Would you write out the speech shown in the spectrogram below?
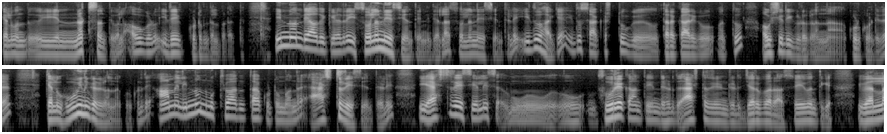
ಕೆಲವೊಂದು ಏನು ನಟ್ಸ್ ಅಂತೀವಲ್ಲ, ಅವುಗಳು ಇದೇ ಕುಟುಂಬದಲ್ಲಿ ಬರುತ್ತೆ. ಇನ್ನೊಂದು ಯಾವುದು ಕೇಳಿದ್ರೆ ಈ ಸೊಲನೇಸಿ ಅಂತ ಏನಿದೆಯಲ್ಲ, ಸೊಲನೇಸಿ ಅಂತೇಳಿ ಇದು ಹಾಗೆ, ಇದು ಸಾಕಷ್ಟು ತರಕಾರಿಗಳು ಮತ್ತು ಔಷಧಿ ಗಿಡಗಳನ್ನು ಕೂಡ್ಕೊಂಡಿದೆ. ಕೆಲವು ಹೂವಿನ ಗಿಡಗಳನ್ನು ಕೂಡ್ಕೊಂಡಿದೆ. ಆಮೇಲೆ ಇನ್ನೊಂದು ಮುಖ್ಯವಾದಂಥ ಕುಟುಂಬ ಅಂದರೆ ಆಸ್ಟ್ರೇಸಿ ಅಂತೇಳಿ. ಈ ಆಸ್ಟ್ರೇಸಿಯಲ್ಲಿ ಸ ಸೂರ್ಯಕಾಂತಿಯಿಂದ ಹಿಡಿದು ಆಸ್ಟರಿಂದ ಹಿಡಿದು ಜರ್ಬರ, ಸೇವಂತಿಗೆ ಇವೆಲ್ಲ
